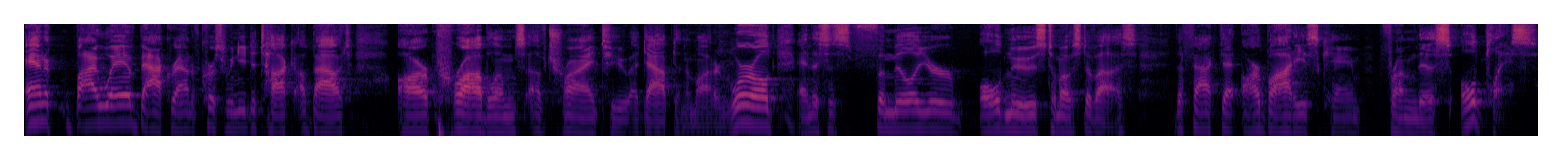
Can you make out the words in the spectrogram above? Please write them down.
And uh, by way of background, of course, we need to talk about our problems of trying to adapt in the modern world. And this is familiar old news to most of us, the fact that our bodies came from this old place.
